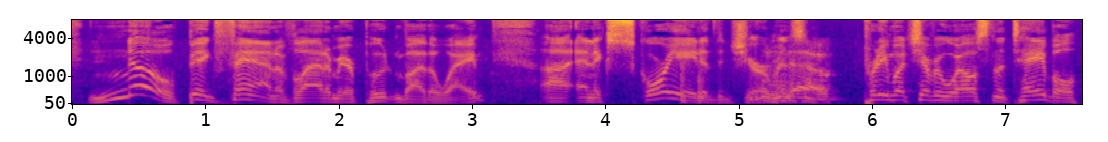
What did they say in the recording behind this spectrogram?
no big fan of Vladimir Putin, by the way, uh, and excoriated the Germans No. Pretty much everywhere else on the table.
